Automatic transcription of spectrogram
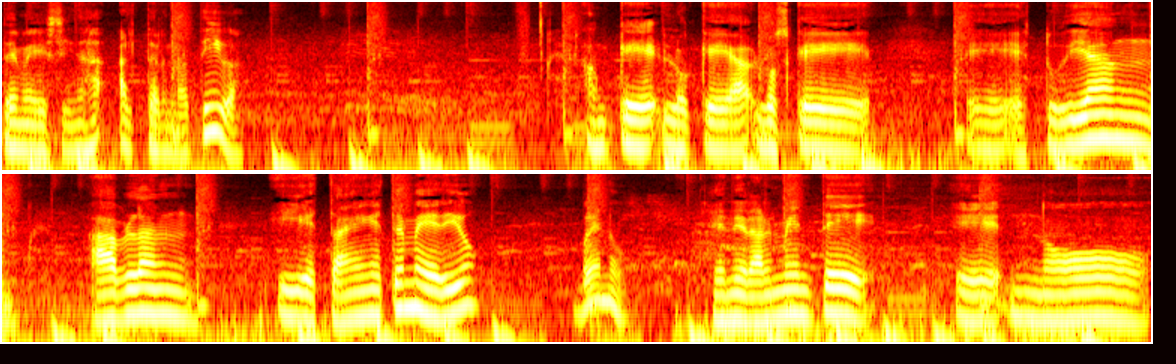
de medicinas alternativas. Aunque lo que, los que eh, estudian, hablan y están en este medio, bueno, generalmente eh, no,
